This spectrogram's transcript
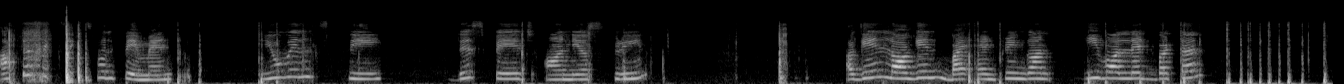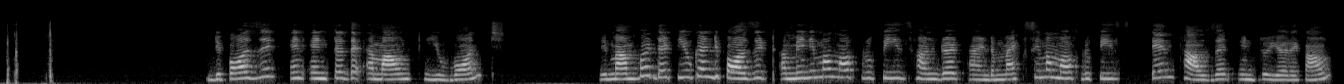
After successful payment, you will see this page on your screen. Again log in by entering on e-wallet button. Deposit and enter the amount you want. Remember that you can deposit a minimum of rupees 100 and a maximum of rupees 10,000 into your account.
